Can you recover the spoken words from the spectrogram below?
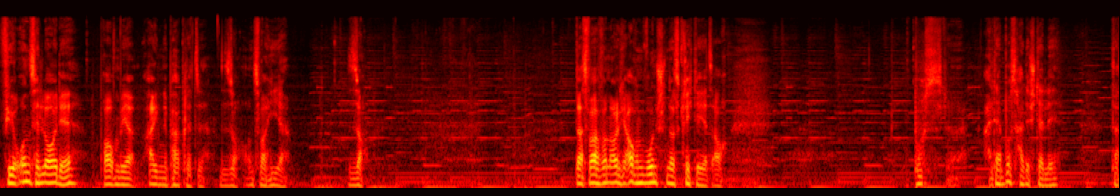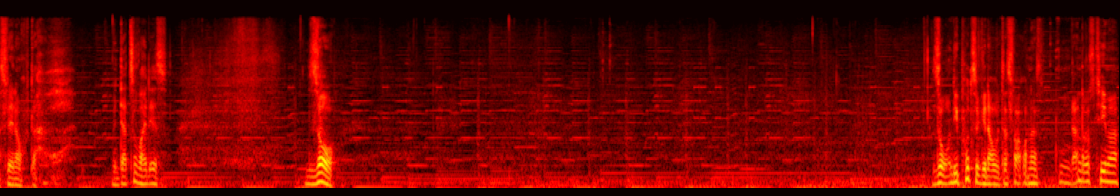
für unsere Leute brauchen wir eigene Parkplätze. So, und zwar hier. So. Das war von euch auch ein Wunsch und das kriegt ihr jetzt auch. Bus. Äh, alter, Bushaltestelle. Das wäre noch da. Oh, wenn das soweit ist. So. So, und die Putze, genau, das war auch ein anderes Thema.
